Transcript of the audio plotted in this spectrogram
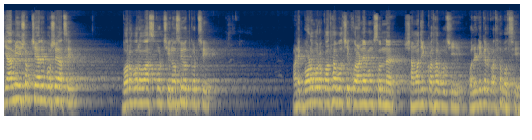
যে আমি এইসব চেয়ারে বসে আছি বড় বড় ওয়াজ করছি, নসিহত করছি। অনেক বড় বড় কথা বলছি, কোরআন এবং সন্ন্যার সামাজিক কথা বলছি পলিটিক্যাল কথা বলছি,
